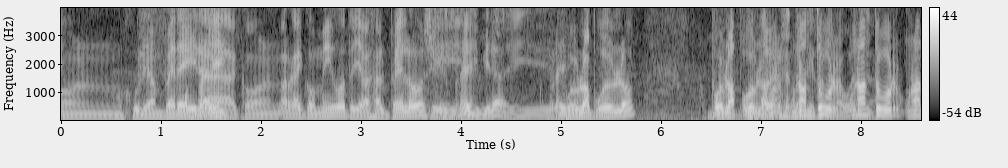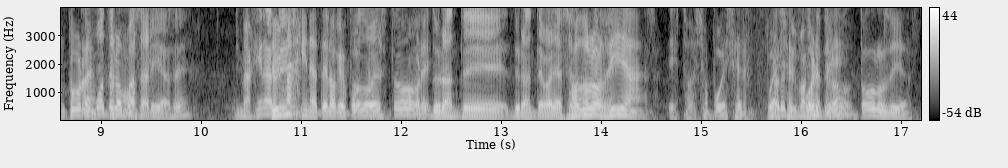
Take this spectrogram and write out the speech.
con Julián Pereira, Hombre. con Varga y conmigo, te llevas al pelos y, mira, y Hombre. pueblo a pueblo. Pueblo a pueblo, ¿eh? Un on tour, un on tour, un on tour. ¿Cómo te lo pasarías, eh? Imagínate, imagínate lo que todo esto Hombre. durante, durante varias semanas. Todos los ¿eh? días. Esto, eso puede ser, puede Claro, ser fuerte. ¿eh? todos los días.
